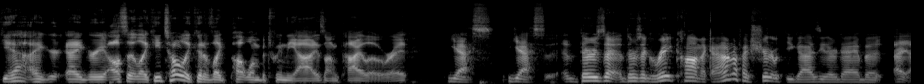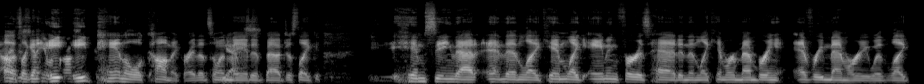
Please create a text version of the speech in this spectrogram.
yeah i agree, I agree. Also like he totally could have like put one between the eyes on kylo right Yes, yes. There's a there's a great comic. I don't know if I shared it with you guys the other day, but I, oh, I it's like an eight eight panel comic, right? That someone yes. made about just like him seeing that, and then like him like aiming for his head, and then like him remembering every memory with like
